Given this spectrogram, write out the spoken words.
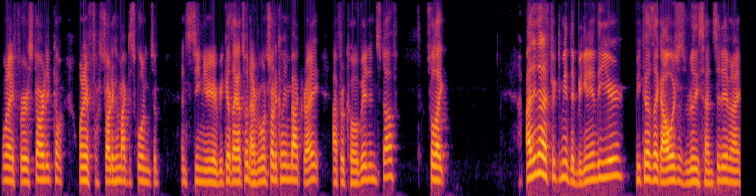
when I first started coming when I started coming back to school into and senior year because like, that's when everyone started coming back right after COVID and stuff. So like I think that affected me at the beginning of the year because like I was just really sensitive and I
